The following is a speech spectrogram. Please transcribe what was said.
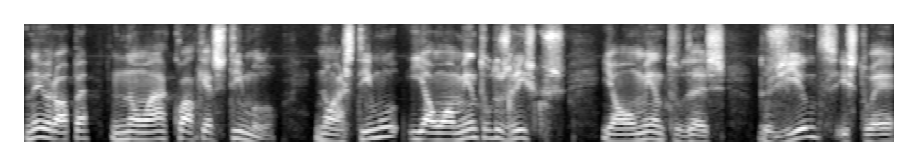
Na Europa não há qualquer estímulo. Não há estímulo e há um aumento dos riscos e há um aumento das, dos yields, isto é,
